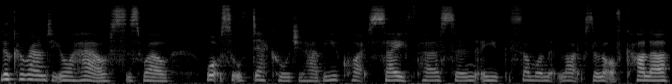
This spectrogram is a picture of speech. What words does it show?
Look around at your house as well. What sort of decor do you have? Are you quite safe person? Are you someone that likes a lot of colour?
